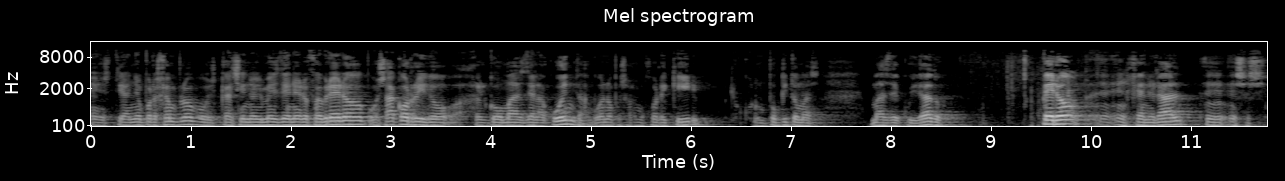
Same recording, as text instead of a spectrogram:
Este año, por ejemplo, pues casi en el mes de enero-febrero, pues ha corrido algo más de la cuenta. Bueno, pues a lo mejor hay que ir con un poquito más, más de cuidado. Pero, eh, en general, eh, es así,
